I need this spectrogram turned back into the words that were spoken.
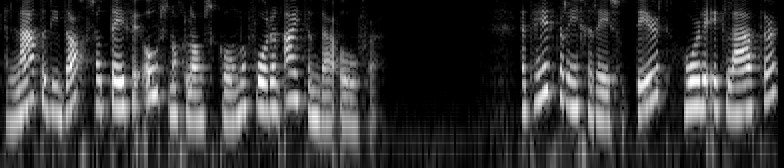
En later die dag zou TVO's nog langskomen voor een item daarover. Het heeft erin geresulteerd, hoorde ik later,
